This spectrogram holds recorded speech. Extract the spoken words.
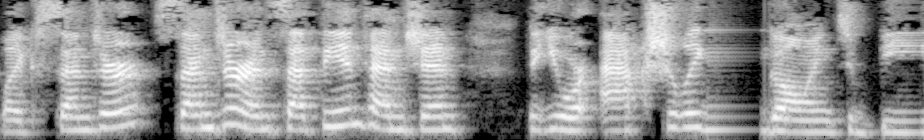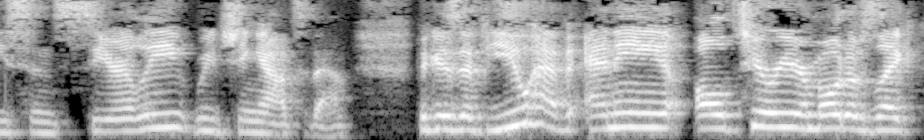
like center, center and set the intention that you are actually going to be sincerely reaching out to them. Because if you have any ulterior motives like,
